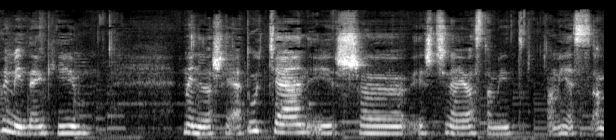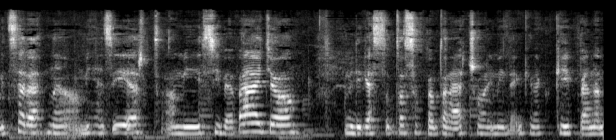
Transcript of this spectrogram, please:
hogy mindenki menjen a saját útján, és, és csinálja azt, amit, amihez, amit szeretne, amihez ért, ami szíve vágya. Mindig ezt, azt szoktam tanácsolni mindenkinek, aki éppen nem,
